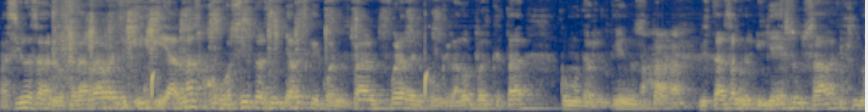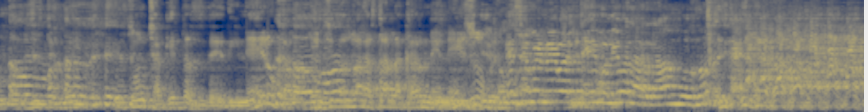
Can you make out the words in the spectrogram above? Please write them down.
Así los, los agarraba y, y además jugositos, así, ya ves que cuando está fuera del congelador, pues que está como derritiendo, Ajá. y, está y eso usaba. Dije, no mames, este güey, son chaquetas de dinero, cabrón. ¿Quién No, nos va a gastar la carne en eso, güey? Ese güey no iba al table, iba a la Ramos, ¿no?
